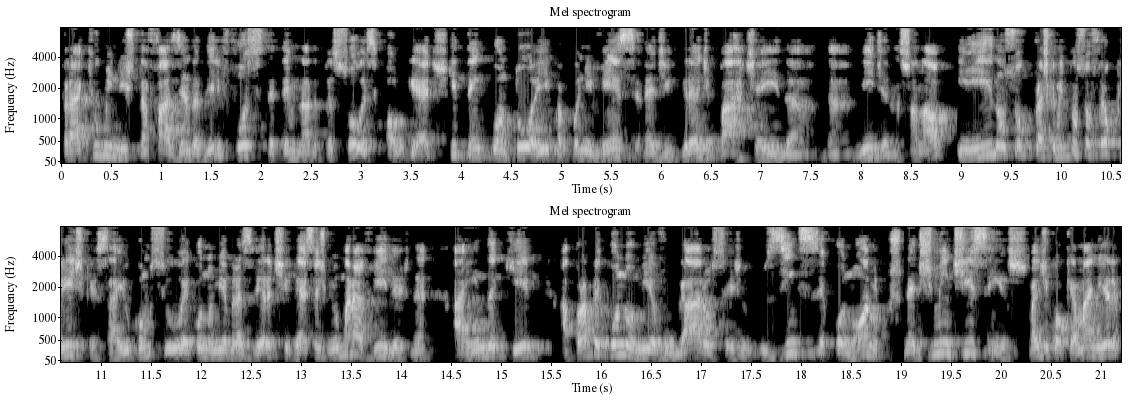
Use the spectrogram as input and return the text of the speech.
para que o ministro da Fazenda dele fosse determinada pessoa, esse Paulo Guedes, que tem contou aí com a conivência né, de grande parte aí da, da mídia nacional e não so, praticamente não sofreu críticas, saiu como se a economia brasileira tivesse as mil maravilhas, né? ainda que a própria economia vulgar, ou seja, os índices econômicos, né, desmentissem isso. Mas, de qualquer maneira,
